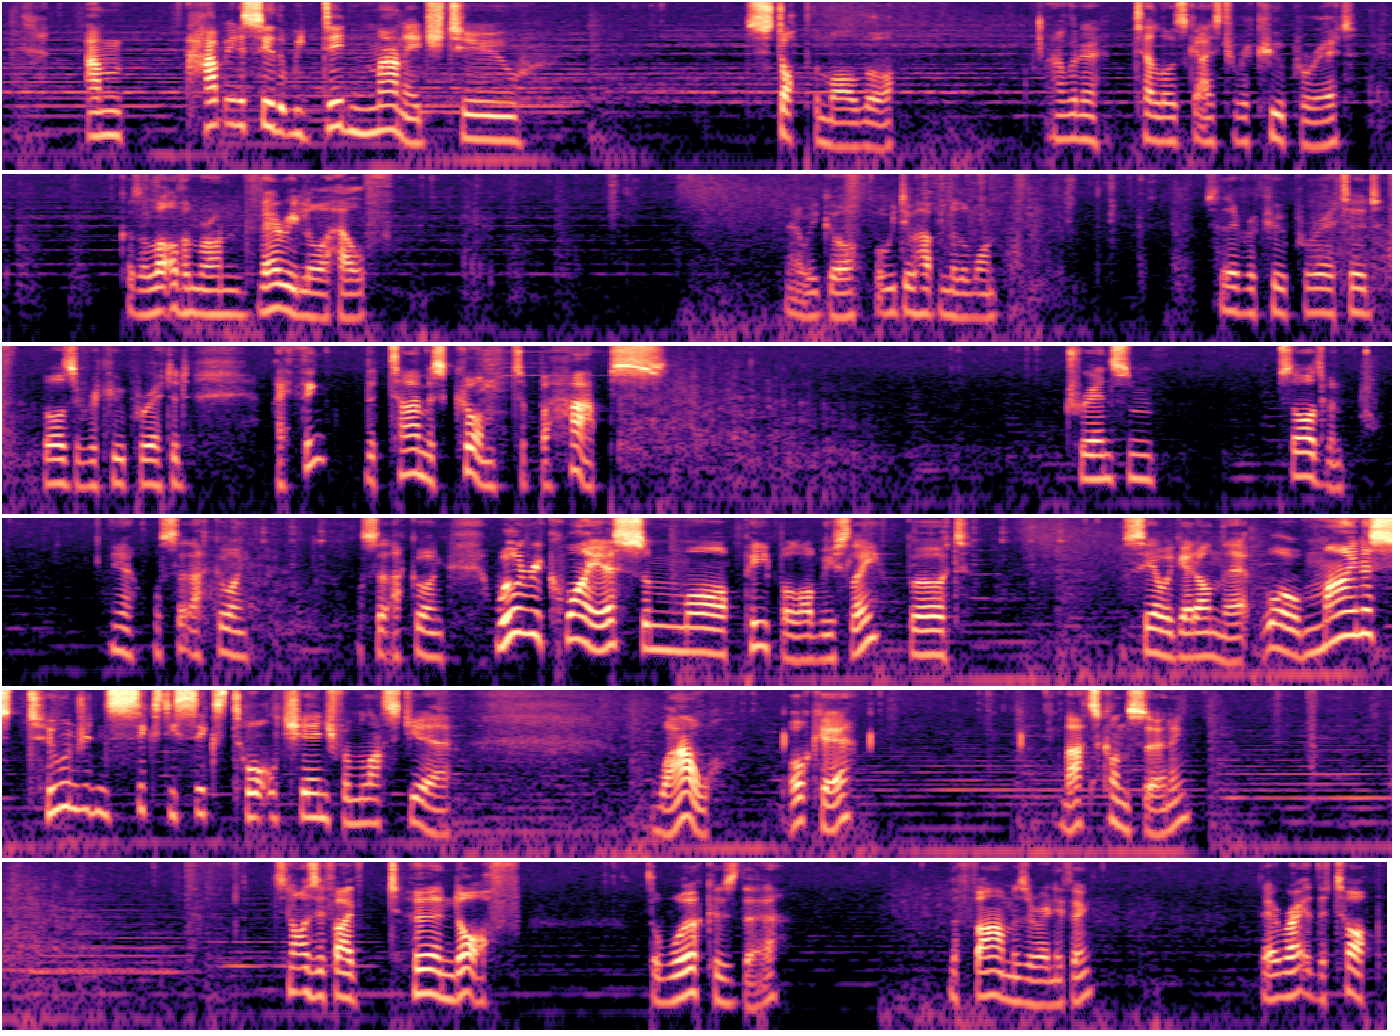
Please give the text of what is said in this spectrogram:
I'm happy to see that we did manage to stop them all, though. I'm going to tell those guys to recuperate. Because a lot of them are on very low health. There we go. But we do have another one. So they've recuperated. Those have recuperated. I think the time has come to perhaps train some swordsmen. Yeah, we'll set that going. We'll set that going. Will require some more people, obviously, but we'll see how we get on there. Whoa, minus 266 total change from last year. Wow. Okay. That's concerning. It's not as if I've turned off the workers there, the farmers or anything. They're right at the top.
